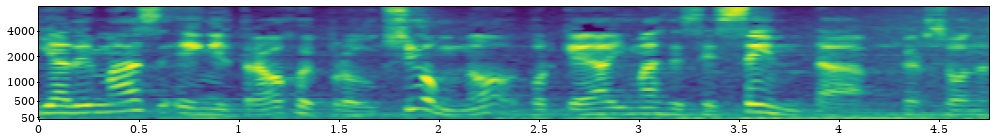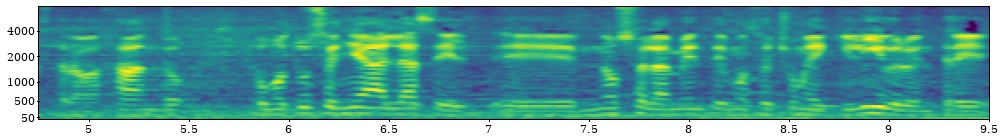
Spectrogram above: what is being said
y además en el trabajo de producción, ¿no? porque hay más de 60 personas trabajando. Como tú señalas, eh, no solamente hemos hecho un equilibrio entre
